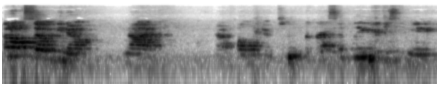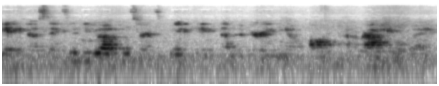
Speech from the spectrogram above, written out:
but also you know, not not following up too aggressively. You're just communicating those things. If you do have concerns, communicating them in a very you know calm, kind of rational way.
